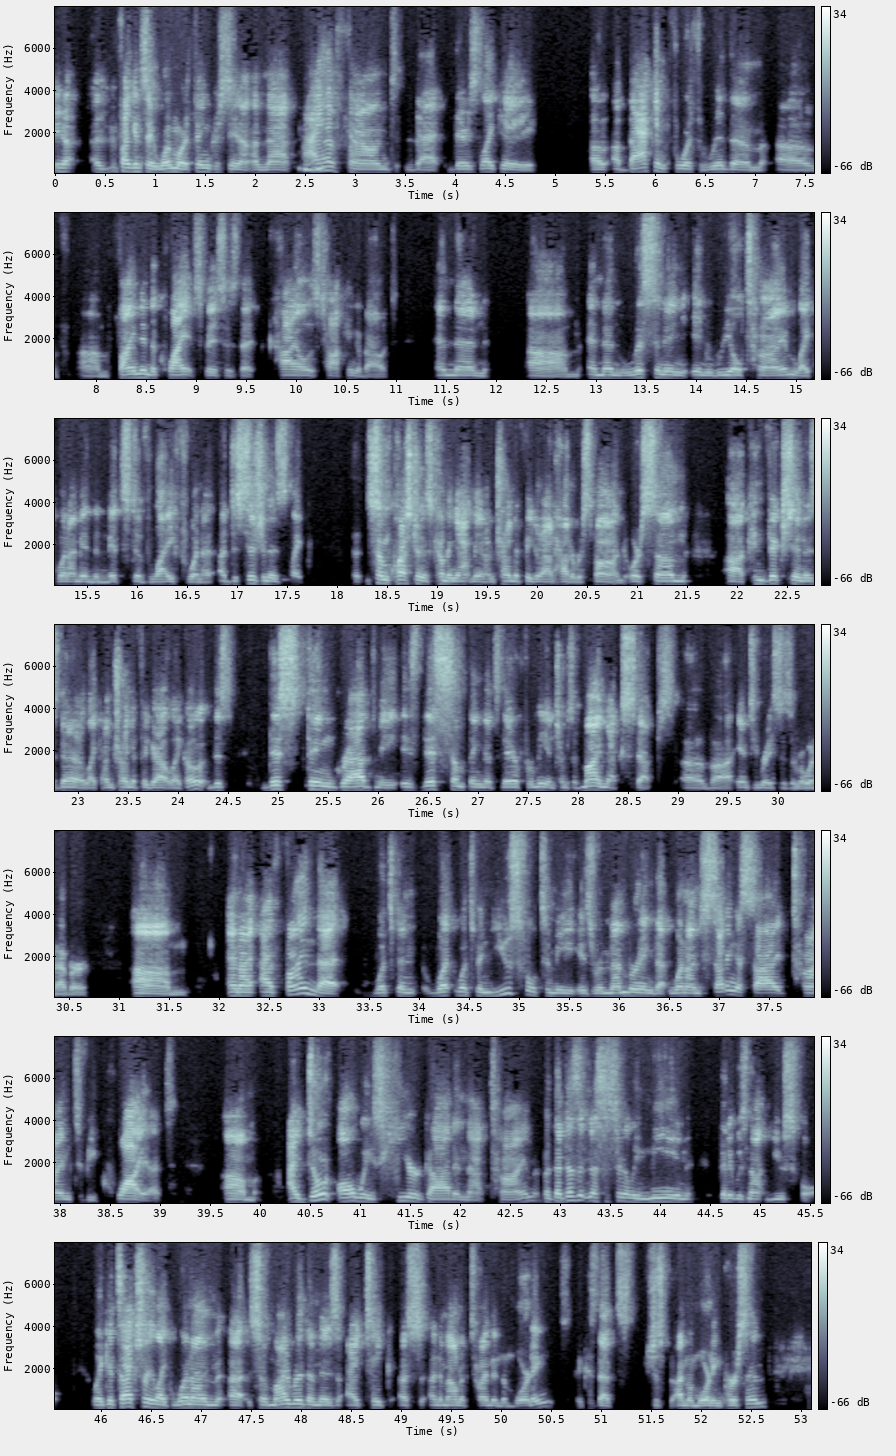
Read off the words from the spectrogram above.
you know, if I can say one more thing, Christina, on that, mm-hmm. I have found that there's like a, a, a back and forth rhythm of um, finding the quiet spaces that Kyle is talking about, and then um, and then listening in real time, like when I'm in the midst of life, when a, a, decision is like some question is coming at me and I'm trying to figure out how to respond, or some uh, conviction is there, like I'm trying to figure out, like, oh, this this thing grabbed me. Is this something that's there for me in terms of my next steps of uh, anti-racism or whatever? Um, and I, I find that what's been what what's been useful to me is remembering that when I'm setting aside time to be quiet, um, I don't always hear God in that time, but that doesn't necessarily mean that it was not useful. Like it's actually like when I'm uh, so my rhythm is I take a, an amount of time in the morning because that's just I'm a morning person,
